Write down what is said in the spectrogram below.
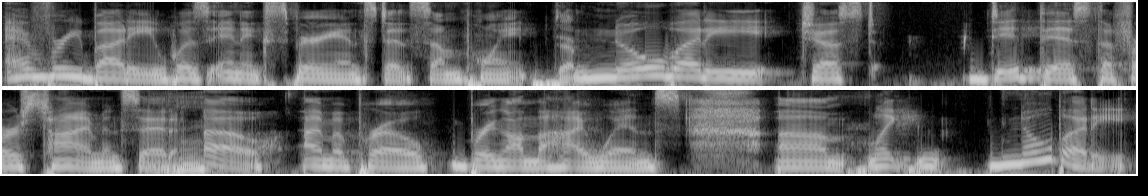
everybody was inexperienced at some point. Yep. Nobody just did this the first time and said, "Oh, I'm a pro. Bring on the high winds." Um, like nobody.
